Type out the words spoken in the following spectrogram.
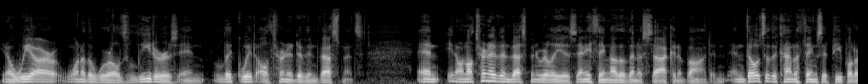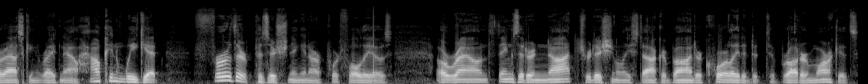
You know, we are one of the world's leaders in liquid alternative investments. And you know, an alternative investment really is anything other than a stock and a bond. And, and those are the kind of things that people are asking right now. How can we get further positioning in our portfolios around things that are not traditionally stock or bond or correlated to, to broader markets.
